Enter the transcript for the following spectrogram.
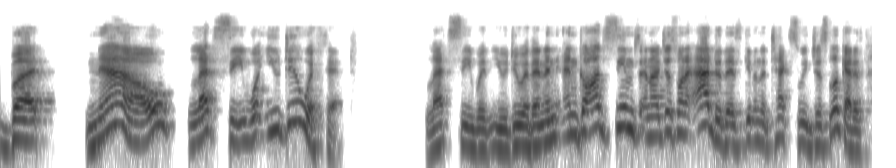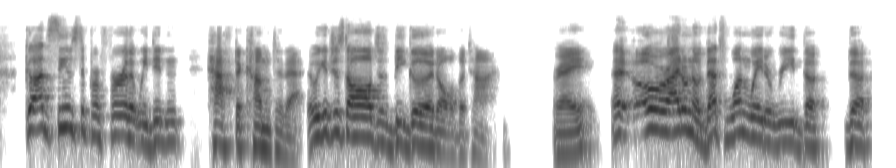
But now let's see what you do with it. Let's see what you do with it. And, and God seems, and I just want to add to this, given the text we just look at, is God seems to prefer that we didn't have to come to that, that we could just all just be good all the time, right? Uh, or I don't know, that's one way to read the the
